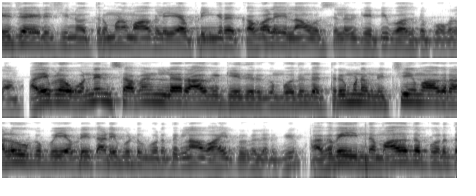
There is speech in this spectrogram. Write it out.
ஏஜ் ஆயிடுச்சு இன்னும் திருமணம் ஆகலையே அப்படிங்கிற கவலையெல்லாம் ஒரு சிலருக்கு எட்டி பார்த்துட்டு போகலாம். அதே போல ஒன் அண்ட் செவன்ல ராகு கேது இருக்கும்போது இந்த திருமணம் நிச்சயமாகிற அளவுக்கு போய் அப்படியே தடைப்பட்டு போறதுக்குலாம் வாய்ப்புகள் இருக்கு. ஆகவே இந்த மாதத்தை பொறுத்த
